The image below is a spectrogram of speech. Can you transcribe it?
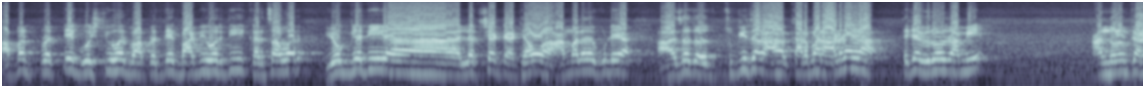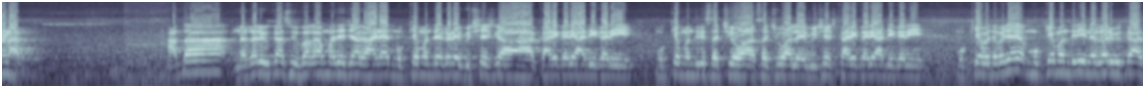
आपण प्रत्येक गोष्टीवर बा- प्रत्येक बाबीवरती खर्चावर योग्य ती लक्ष ठेवा ठेवावं. आम्हाला जर कुठे असं चुकीचा कारभार आढळला त्याच्या विरोधात आम्ही आंदोलन करणार. आता नगर विकास विभागामध्ये ज्या गाड्या आहेत मुख्यमंत्र्याकडे विशेष कार्यकारी अधिकारी मुख्यमंत्री सचिव सचिवालय विशेष कार्यकारी अधिकारी मुख्यमंत्री म्हणजे मुख्यमंत्री नगर विकास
